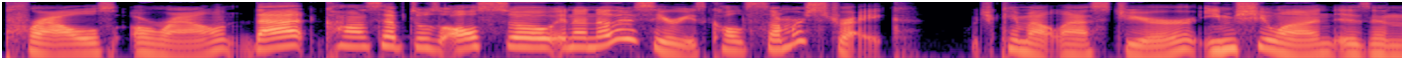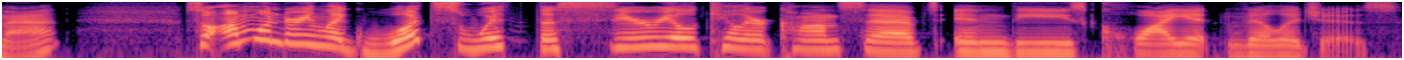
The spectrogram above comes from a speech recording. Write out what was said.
prowls around, that concept was also in another series called Summer Strike, which came out last year. Im Siwan is in that. So I'm wondering, like, what's with the serial killer concept in these quiet villages?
